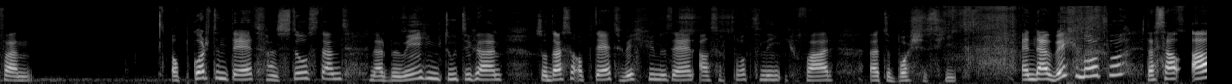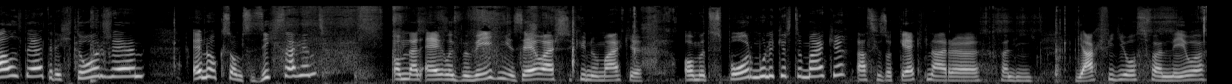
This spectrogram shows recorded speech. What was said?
van op korte tijd van stilstand naar beweging toe te gaan, zodat ze op tijd weg kunnen zijn als er plotseling gevaar uit de bosjes schiet. En dat weglopen, dat zal altijd rechtdoor zijn en ook soms zigzaggend, om dan eigenlijk bewegingen zijwaarts te kunnen maken om het spoor moeilijker te maken. Als je zo kijkt naar uh, van die jaagvideo's van leeuwen,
